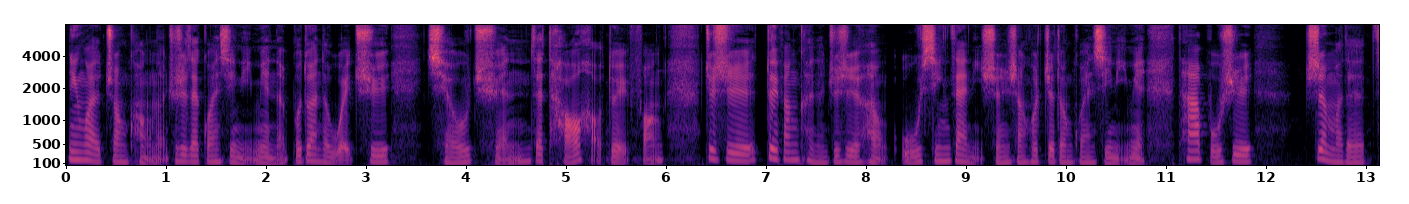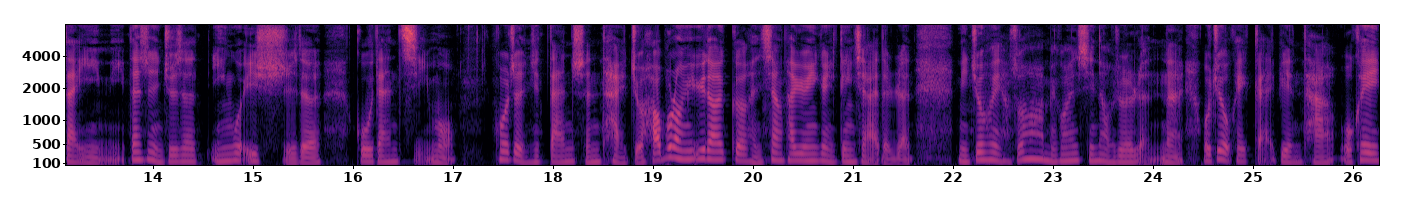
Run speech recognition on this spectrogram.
另外的状况呢，就是在关系里面呢，不断的委曲求全，在讨好对方，就是对方可能就是很无心在你身上，或这段关系里面，他不是这么的在意你，但是你就是因为一时的孤单寂寞。或者你是单身太久，好不容易遇到一个很像他愿意跟你定下来的人，你就会想说啊，没关系，那我就忍耐，我觉得我可以改变他，我可以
